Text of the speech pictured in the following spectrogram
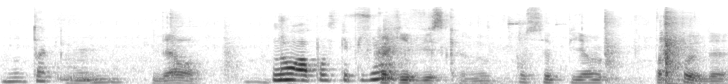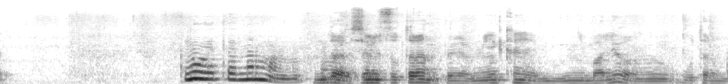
Ну так, вяло. Ну, а после В пья? какие виска? Ну, после пьянок проходит, да. Ну, это нормально. Ну да, сегодня с утра, например, мне не болело, но утром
